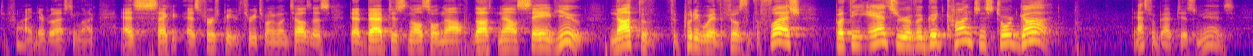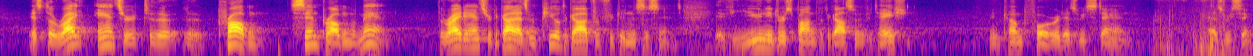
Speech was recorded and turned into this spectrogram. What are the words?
to find everlasting life. As, second, as 1 Peter 3.21 tells us, that baptism also now, doth now save you, not the, the putting away the filth of the flesh, but the answer of a good conscience toward God. That's what baptism is. It's the right answer to the, the problem, sin problem of man. The right answer to God as we appeal to God for forgiveness of sins. If you need to respond to the gospel invitation, then come forward as we stand, as we sing.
